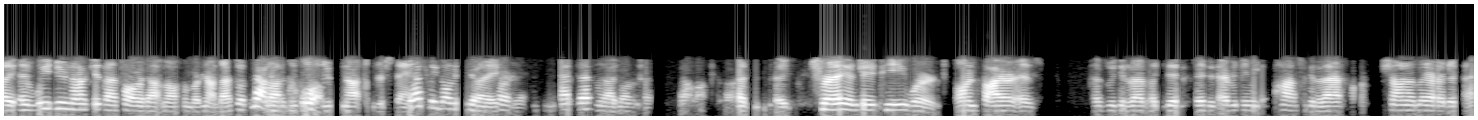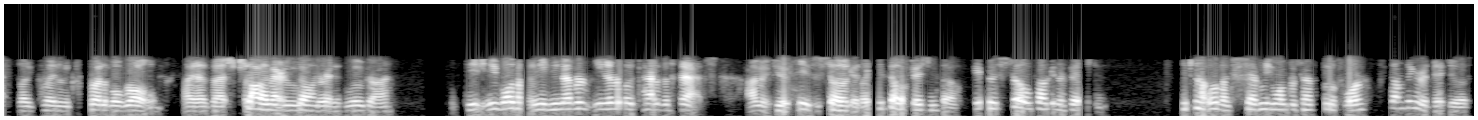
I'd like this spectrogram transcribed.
like, and we do not get that far without Malcolm Bernard. That's what No, a lot of people well, do not understand. Definitely don't even Like- tournament. That definitely not going to the tournament. without Malcolm Bernard. Uh, like Trey and JP were on fire as as we could have like did they did everything we possibly could have asked for. Sean O'Mara did like played an incredible role like, as that Sean O'Mara's true so underrated. blue guy. He he wasn't he, he never he never really had the stats. I mean Dude, he's so good. Like he's so efficient though. He was so fucking efficient. he shot what like seventy one percent from the floor. Something ridiculous,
